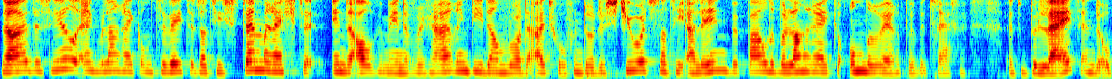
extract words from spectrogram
Nou, het is heel erg belangrijk om te weten dat die stemrechten in de algemene vergadering, die dan worden uitgeoefend door de stewards, dat die alleen bepaalde belangrijke onderwerpen betreffen. Het beleid en de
